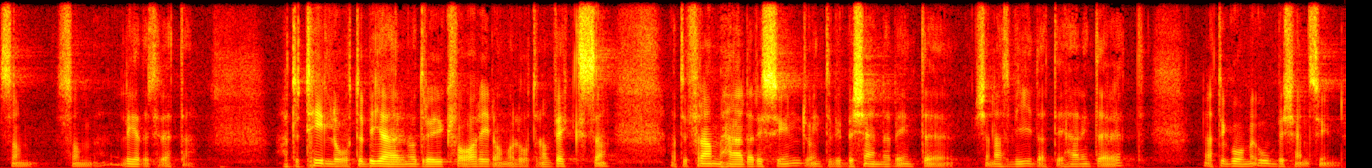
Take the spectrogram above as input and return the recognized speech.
som, som leder till detta. Att du tillåter begären och dröjer kvar i dem och låter dem växa. Att du framhärdar i synd och inte vill bekänna det, inte kännas vid att det här inte är rätt. Men att du går med obekänd synd.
